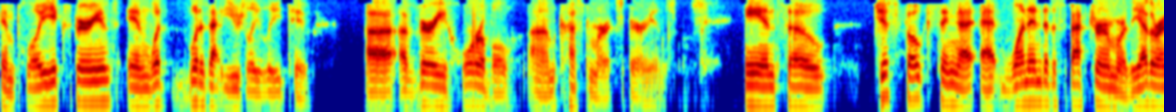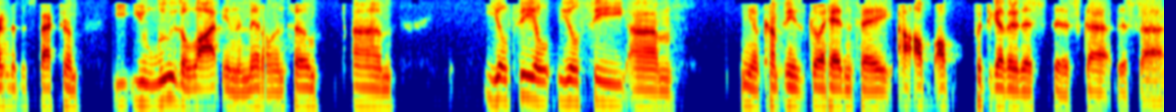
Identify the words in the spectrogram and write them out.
employee experience, and what what does that usually lead to? Uh, a very horrible um, customer experience. And so, just focusing at, at, one end of the spectrum or the other end of the spectrum, you, you lose a lot in the middle. And so, um, you'll see you'll see um, you know companies go ahead and say I'll, I'll put together this this uh, this uh,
